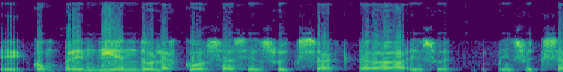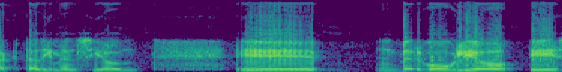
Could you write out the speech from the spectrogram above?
eh, comprendiendo las cosas en su exacta, en su, en su exacta dimensión. Eh, Bergoglio es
